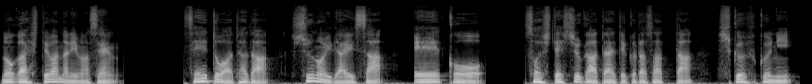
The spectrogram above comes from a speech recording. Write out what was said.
逃してはなりません。生徒はただ、主の偉大さ、栄光、そして主が与えてくださった祝福に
